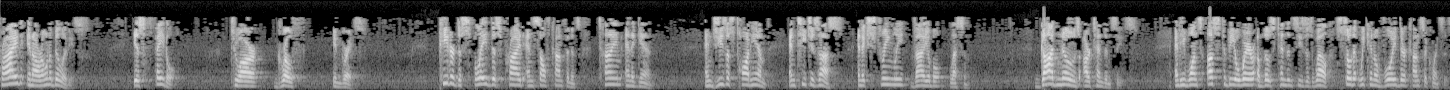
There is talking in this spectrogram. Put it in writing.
Pride in our own abilities is fatal to our growth in grace. Peter displayed this pride and self confidence time and again. And Jesus taught him and teaches us an extremely valuable lesson. God knows our tendencies. And He wants us to be aware of those tendencies as well so that we can avoid their consequences.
